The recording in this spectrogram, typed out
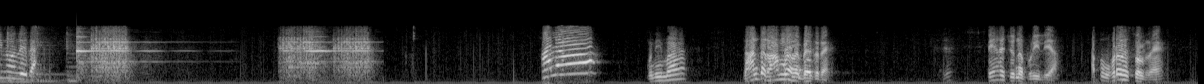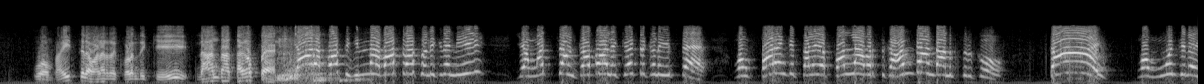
கூட்டின்னு வந்துடுறேன் ஹலோ முனிமா நான் தான் ராமநாதன் பேசுறேன். பேர சொன்ன புரியலையா? அப்ப உறவை சொல்றேன். உன் வயித்துல வளர்ற குழந்தைக்கு நான் தான் தகப்பேன். யார பார்த்து என்ன வார்த்தா சொல்லிக்கிற நீ? என் மச்சான் கபாலி கேட்டுக்கணும் இத்த. உன் பரங்கி தலைய பல்லாவரத்துக்கு அந்தாண்ட அனுப்பிச்சிருக்கும். தாய் உன் மூஞ்சில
